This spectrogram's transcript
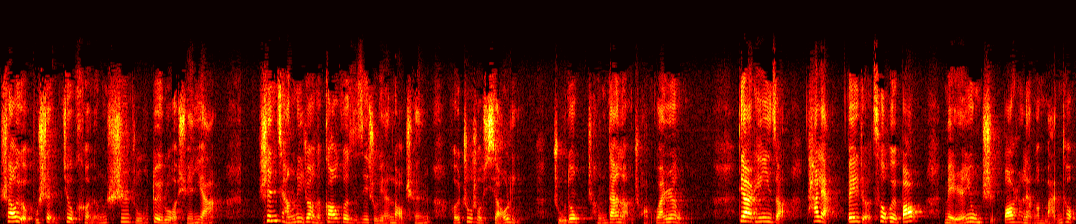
稍有不慎就可能失足坠落悬崖。身强力壮的高个子技术员老陈和助手小李主动承担了闯关任务。第二天一早，他俩背着测绘包，每人用纸包上两个馒头，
